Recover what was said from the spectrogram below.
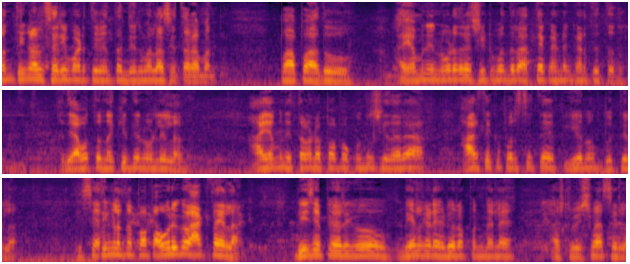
ಒಂದು ತಿಂಗಳಲ್ಲಿ ಸರಿ ಮಾಡ್ತೀವಿ ಅಂತ ನಿರ್ಮಲಾ ಸೀತಾರಾಮನ್. ಪಾಪ ಅದು, ಆ ಯಮನಿ ನೋಡಿದ್ರೆ ಸಿಟ್ಟು ಬಂದರೆ ಅತ್ತೆ ಕಂಡಂಗೆ ಕಾಣ್ತಿತ್ತು ಅದು ಅದು ಯಾವತ್ತೂ ನಕ್ಕಿದ್ದೇ ನೋಡಲಿಲ್ಲ ಅದು. ಆ ಯಮನಿ ತಗೊಂಡ ಪಾಪ ಕುಂದ್ರಿಸಿದಾರೆ. ಆರ್ಥಿಕ ಪರಿಸ್ಥಿತಿ ಏನು ಅಂತ ಗೊತ್ತಿಲ್ಲ. ಈ ತಿಂಗಳಂತ ಪಾಪ ಅವರಿಗೂ ಆಗ್ತಾ ಇಲ್ಲ. ಬಿ ಜೆ ಪಿಯವರಿಗೂ ಮೇಲ್ಗಡೆ ಯಡಿಯೂರಪ್ಪನ ಮೇಲೆ ಅಷ್ಟು ವಿಶ್ವಾಸ ಇಲ್ಲ.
